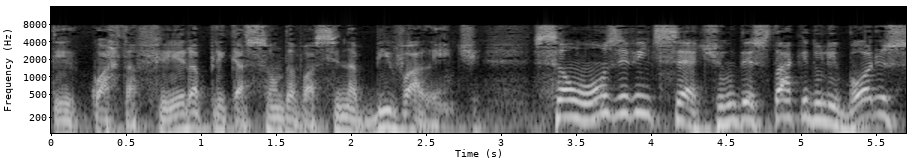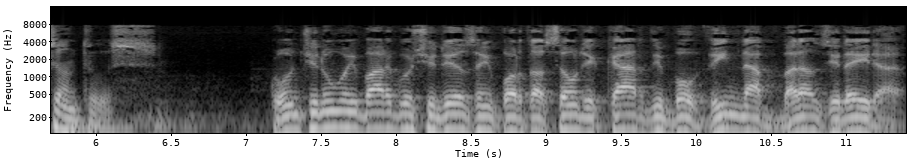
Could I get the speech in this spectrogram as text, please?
ter quarta-feira, aplicação da vacina bivalente. São 11:27. Um destaque do Libório Santos. Continua o embargo chinês à importação de carne bovina brasileira.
